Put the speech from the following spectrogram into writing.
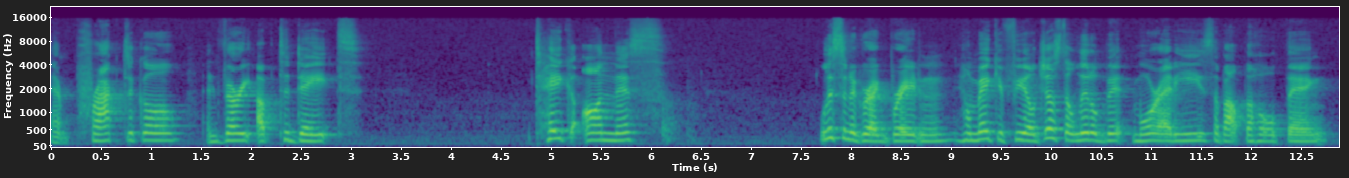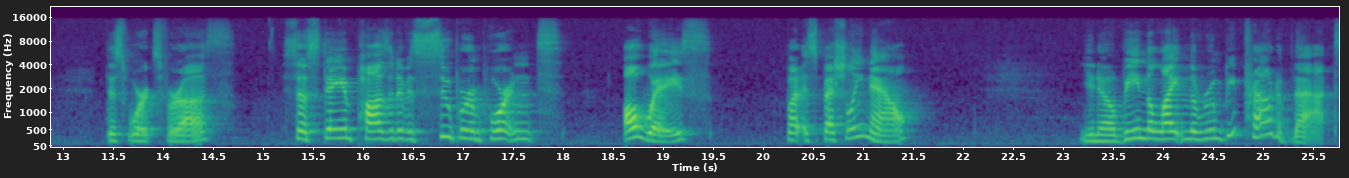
and practical and very up to date take on this, listen to Gregg Braden. He'll make you feel just a little bit more at ease about the whole thing. This works for us. So staying positive is super important always, but especially now. You know, being the light in the room, be proud of that.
